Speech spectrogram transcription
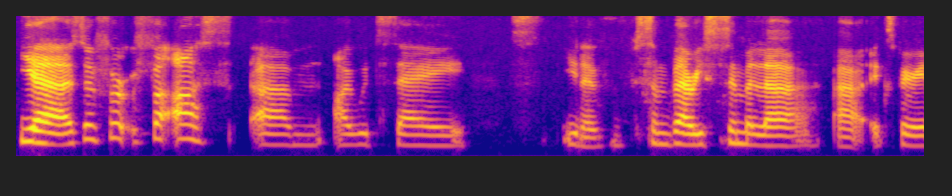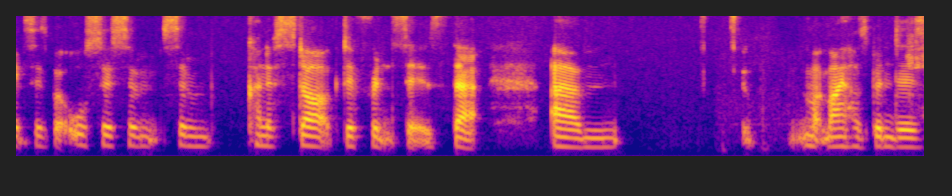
Yeah so for for us um i would say you know some very similar uh, experiences but also some some kind of stark differences that um my, my husband is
